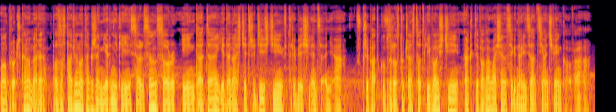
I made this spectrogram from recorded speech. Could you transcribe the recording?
Oprócz kamer pozostawiono także mierniki Cell Sensor i DT1130 w trybie śledzenia. W przypadku wzrostu częstotliwości aktywowała się sygnalizacja dźwiękowa.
